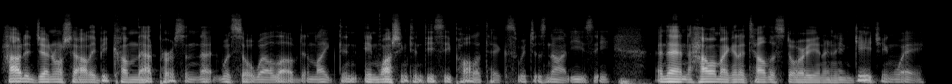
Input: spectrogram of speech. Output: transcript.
how did General Shalley become that person that was so well loved and liked in, in Washington, D.C. politics, which is not easy. And then how am I going to tell the story in an engaging way?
